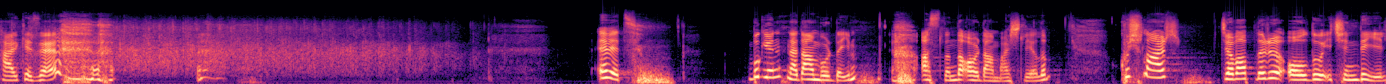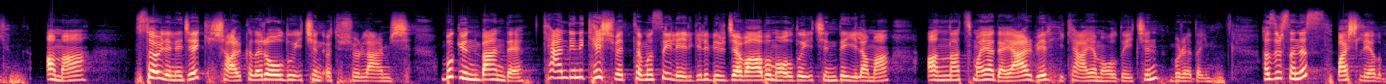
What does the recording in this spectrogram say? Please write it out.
herkese. evet. Bugün neden buradayım? Aslında oradan başlayalım. Kuşlar cevapları olduğu için değil ama söylenecek şarkıları olduğu için ötüşürlermiş. Bugün ben de kendini keşfet teması ile ilgili bir cevabım olduğu için değil ama anlatmaya değer bir hikayem olduğu için buradayım. Hazırsanız başlayalım.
